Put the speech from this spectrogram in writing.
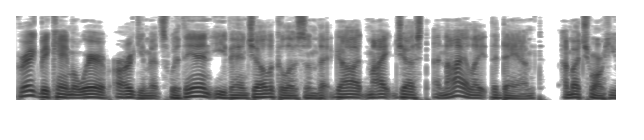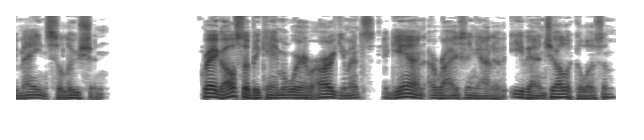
Gregg became aware of arguments within evangelicalism that God might just annihilate the damned, a much more humane solution. Gregg also became aware of arguments, again arising out of evangelicalism,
